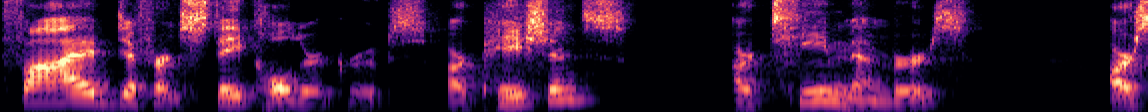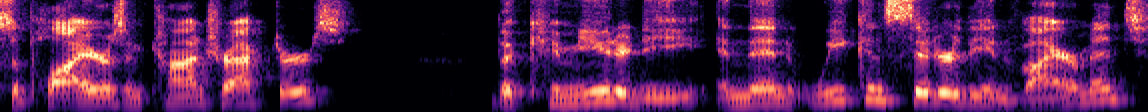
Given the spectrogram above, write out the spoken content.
five different stakeholder groups, our patients, our team members, our suppliers and contractors, the community, and then we consider the environment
